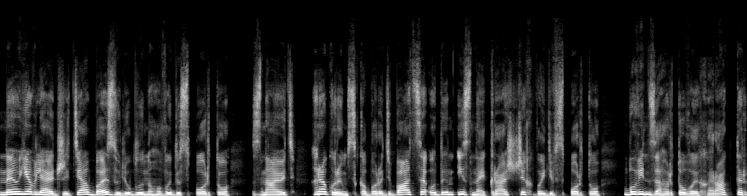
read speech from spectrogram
не уявляють життя без улюбленого виду спорту. Знають, греко-римська боротьба це один із найкращих видів спорту, бо він загартовує характер,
